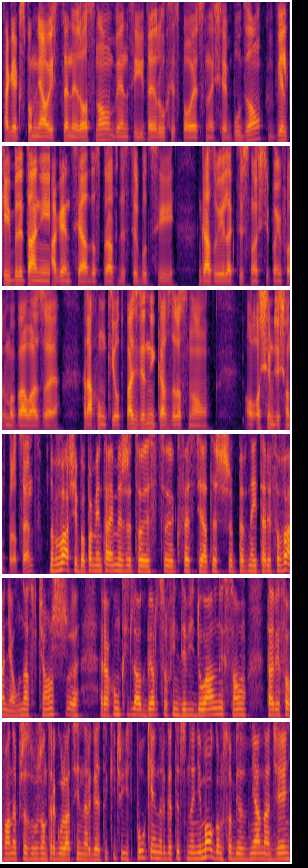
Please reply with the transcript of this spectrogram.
tak jak wspomniałeś, ceny rosną, więc i te ruchy społeczne się budzą. W Wielkiej Brytanii Agencja do Spraw Dystrybucji Gazu i Elektryczności poinformowała, że rachunki od października wzrosną o 80%. No bo właśnie, bo pamiętajmy, że to jest e, kwestia też pewnej taryfowania. U nas wciąż e, rachunki dla odbiorców indywidualnych są taryfowane przez Urząd Regulacji Energetyki, czyli spółki energetyczne nie mogą sobie z dnia na dzień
